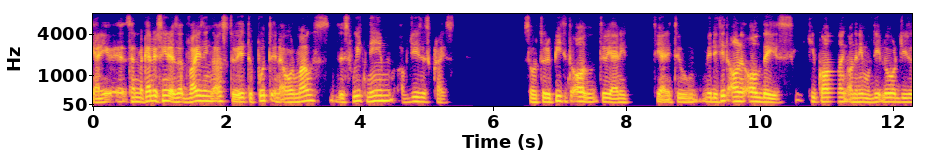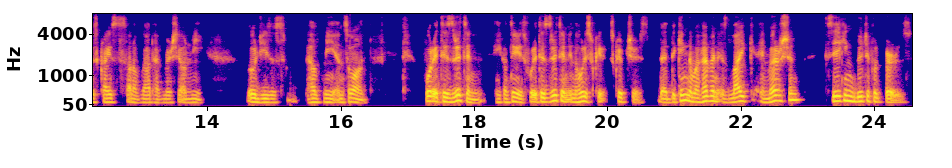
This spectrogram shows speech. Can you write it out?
yani San Macarius here is advising us to, to put in our mouths the sweet name of Jesus Christ. So to repeat it all, to yani, يعني to meditate on it all days keep calling on the name of the Lord Jesus Christ Son of God have mercy on me Lord Jesus help me and so on for it is written he continues for it is written in the holy scriptures that the kingdom of heaven is like a merchant seeking beautiful pearls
